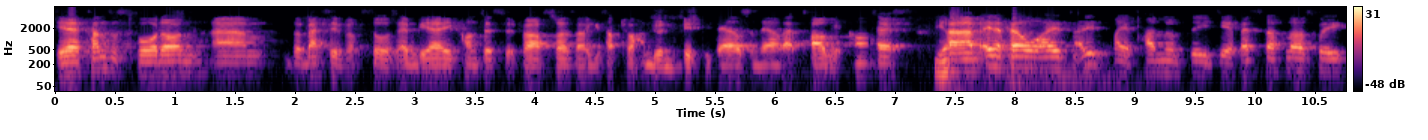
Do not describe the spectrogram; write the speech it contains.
Yeah, tons of sport on. Um, the massive, of course, NBA contest at draft size. I think it's up to 150,000 now. That target contest. Yep. Um, NFL wise, I didn't play a ton of the DFS stuff last week.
